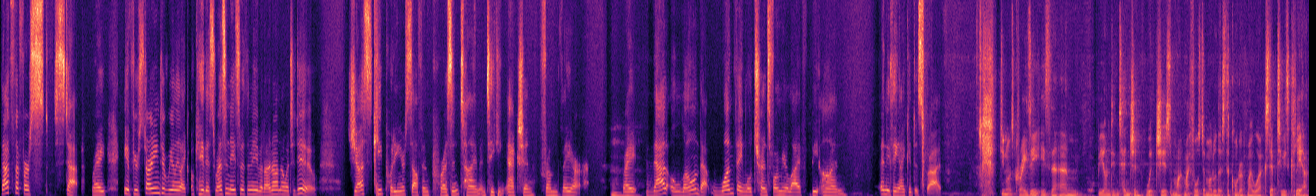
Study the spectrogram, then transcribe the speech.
that's the first step, right? If you're starting to really like, okay, this resonates with me, but I don't know what to do, just keep putting yourself in present time and taking action from there. Mm-hmm. Right? That alone, that one thing will transform your life beyond anything I could describe. Do you know what's crazy is that um, beyond intention, which is my, my four step model that's the corner of my work, step two is clear.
